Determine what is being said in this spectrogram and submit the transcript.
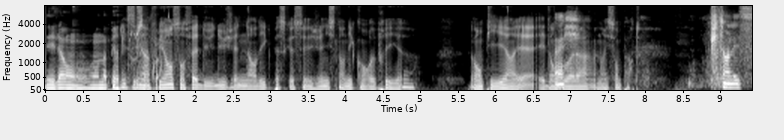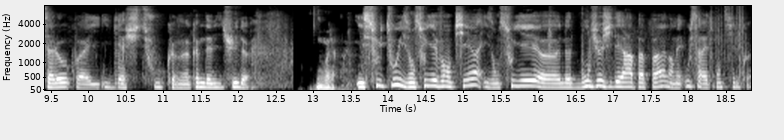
et là, on, on, a perdu tout ça. C'est l'influence en fait du, du gène nordique parce que c'est les génistes nordiques qui ont repris euh, Vampire et, et donc ouais. voilà, maintenant ils sont partout. Putain, les salauds quoi, ils gâchent tout comme, comme d'habitude. Voilà. Ils souillent tout, ils ont souillé Vampire, ils ont souillé euh, notre bon vieux JDR à papa. Non mais où s'arrêteront-ils quoi?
